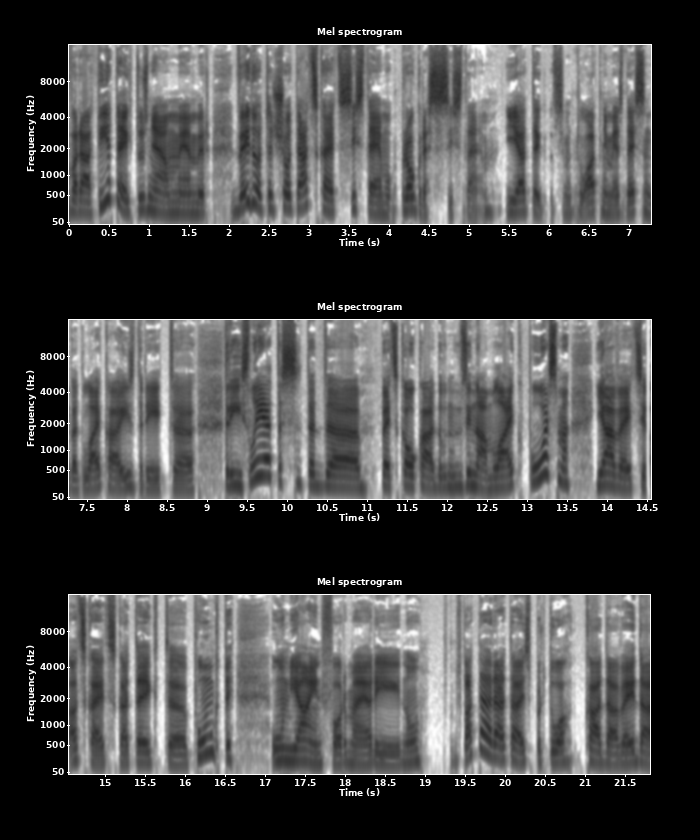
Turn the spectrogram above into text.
varētu ieteikt uzņēmumiem, ir veidot šo tāds atskaites sistēmu, progresa sistēmu. Ja, teiksim, tu apņemies desmit gadu laikā izdarīt uh, trīs lietas, tad uh, pēc kaut kāda zināma laika posma jāveic atskaites, kā teikt, uh, punkti un jāinformē arī, nu, patērētājs par to, kādā veidā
